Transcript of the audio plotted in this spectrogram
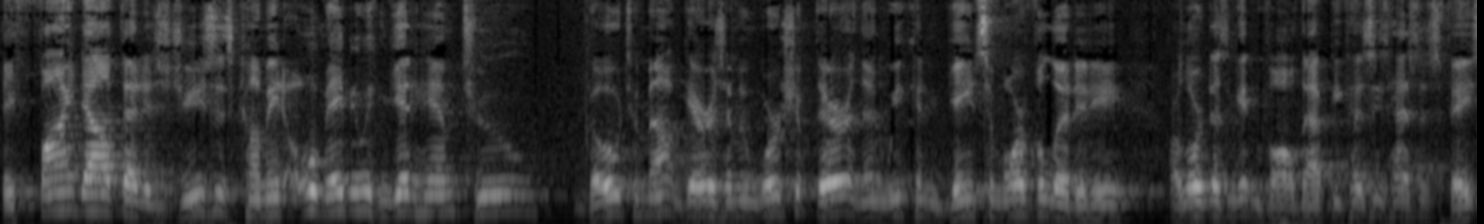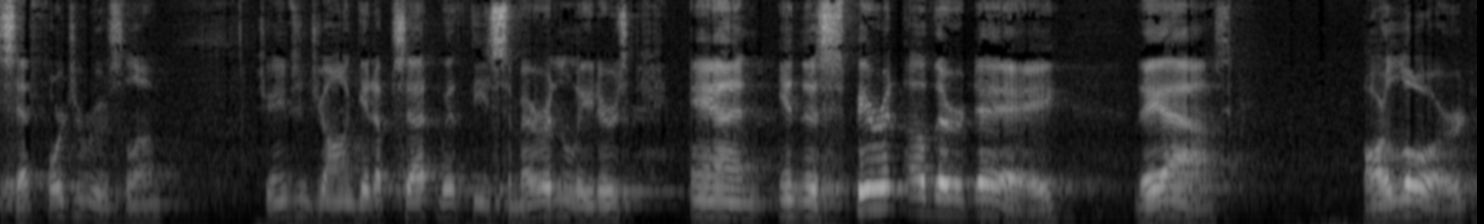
they find out that it's Jesus coming. Oh, maybe we can get him to go to Mount Gerizim and worship there, and then we can gain some more validity. Our Lord doesn't get involved in that because he has his face set for Jerusalem. James and John get upset with these Samaritan leaders, and in the spirit of their day, they ask, Our Lord, Do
